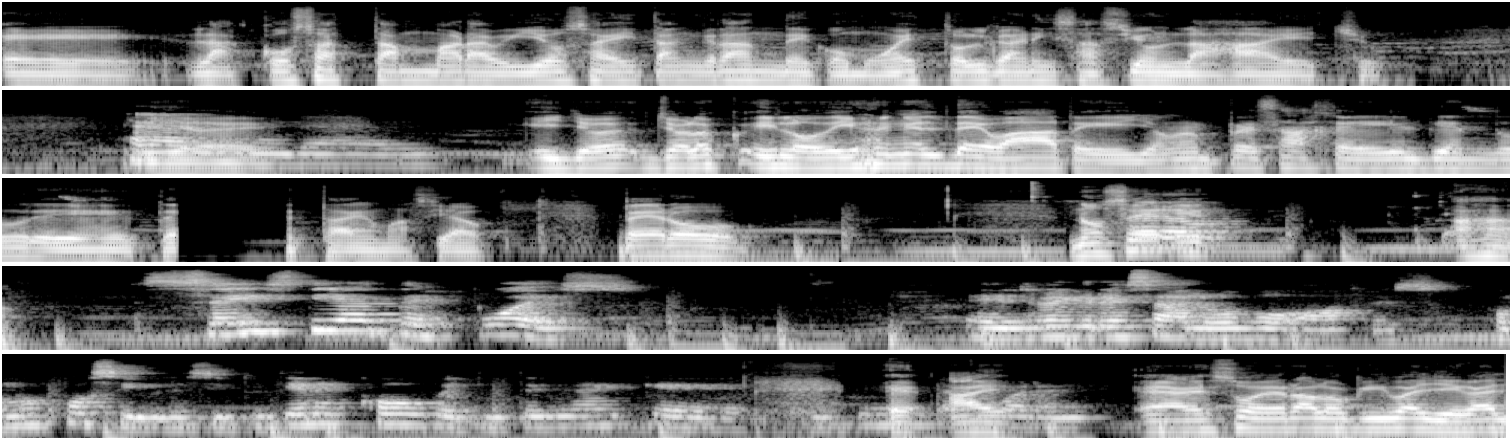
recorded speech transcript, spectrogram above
eh, las cosas tan maravillosas y tan grandes como esta organización las ha hecho. Y, eh, yo, yo lo, y lo dije en el debate y yo me empecé a reír bien duro y dije, este está demasiado. Pero, no sé. Eh, ajá. Seis días después, él regresa al Oval Office. ¿Cómo es posible? Si tú tienes COVID, tú tienes que... Eh, a, eso era lo que iba a llegar.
